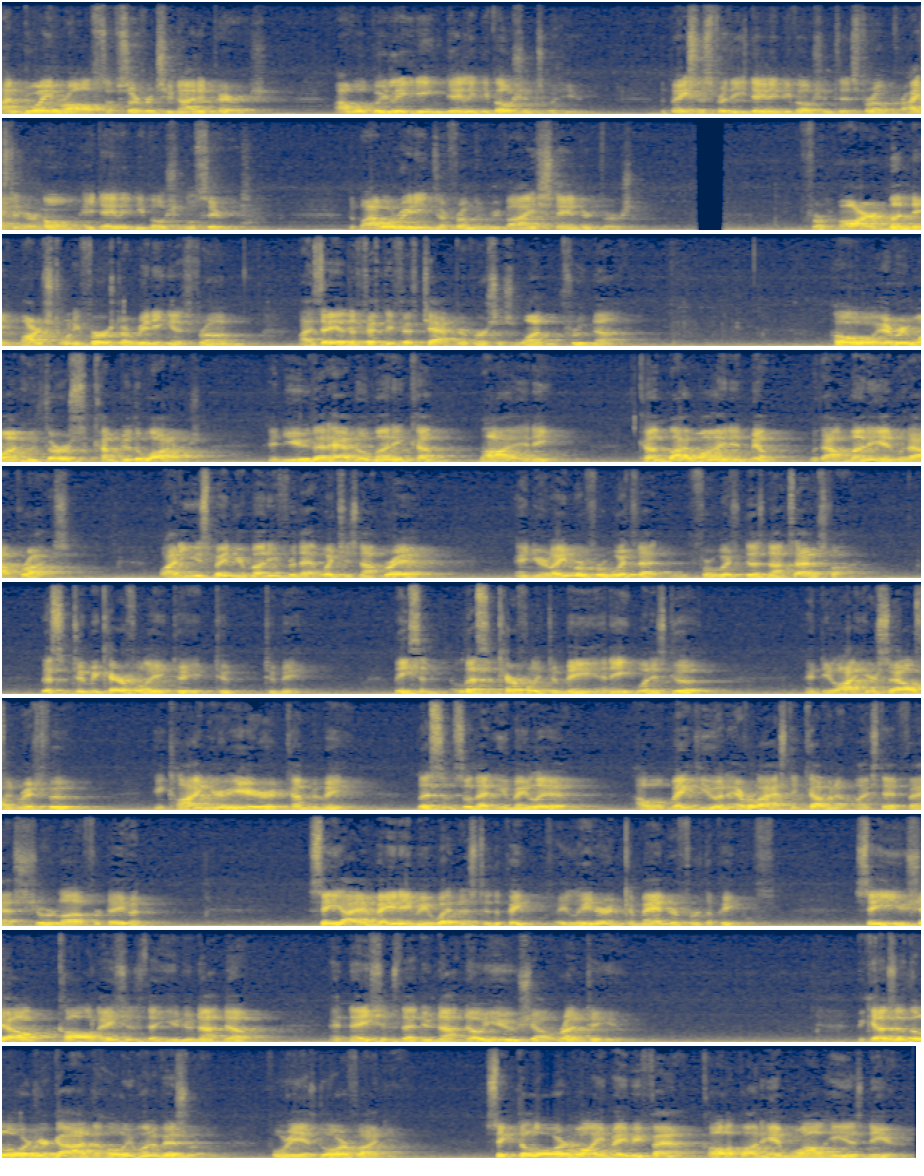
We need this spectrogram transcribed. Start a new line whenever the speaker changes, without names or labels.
I'm Duane Roelfs of Servants United Parish. I will be leading daily devotions with you. The basis for these daily devotions is from Christ in Our Home, a daily devotional series. The Bible readings are from the Revised Standard Version. For Mar- Monday, March 21st, our reading is from Isaiah, the 55th chapter, verses 1 through 9. Ho, everyone who thirsts, come to the waters, and you that have no money, come buy and eat. Come buy wine and milk without money and without price. Why do you spend your money for that which is not bread, and your labor for which that for which does not satisfy? Listen to me carefully to, to, to me. Listen, listen carefully to me and eat what is good, and delight yourselves in rich food. Incline your ear and come to me. Listen so that you may live. I will make you an everlasting covenant, my steadfast, sure love for David. See, I have made him a witness to the peoples, a leader and commander for the peoples. See, you shall call nations that you do not know, and nations that do not know you shall run to you. Because of the Lord your God, the Holy One of Israel, for he has glorified you. Seek the Lord while he may be found. Call upon him while he is near.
